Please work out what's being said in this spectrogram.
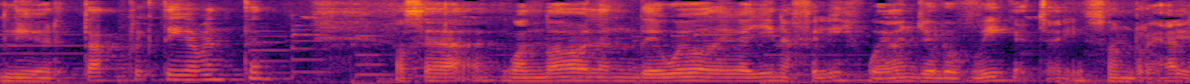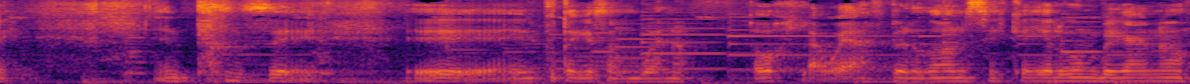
libertad prácticamente. O sea, cuando hablan de huevo de gallina feliz, weón, yo los vi, ¿cachai? Son reales. Entonces, eh, puta que son buenos. Oh, la weá, perdón si es que hay algún vegano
